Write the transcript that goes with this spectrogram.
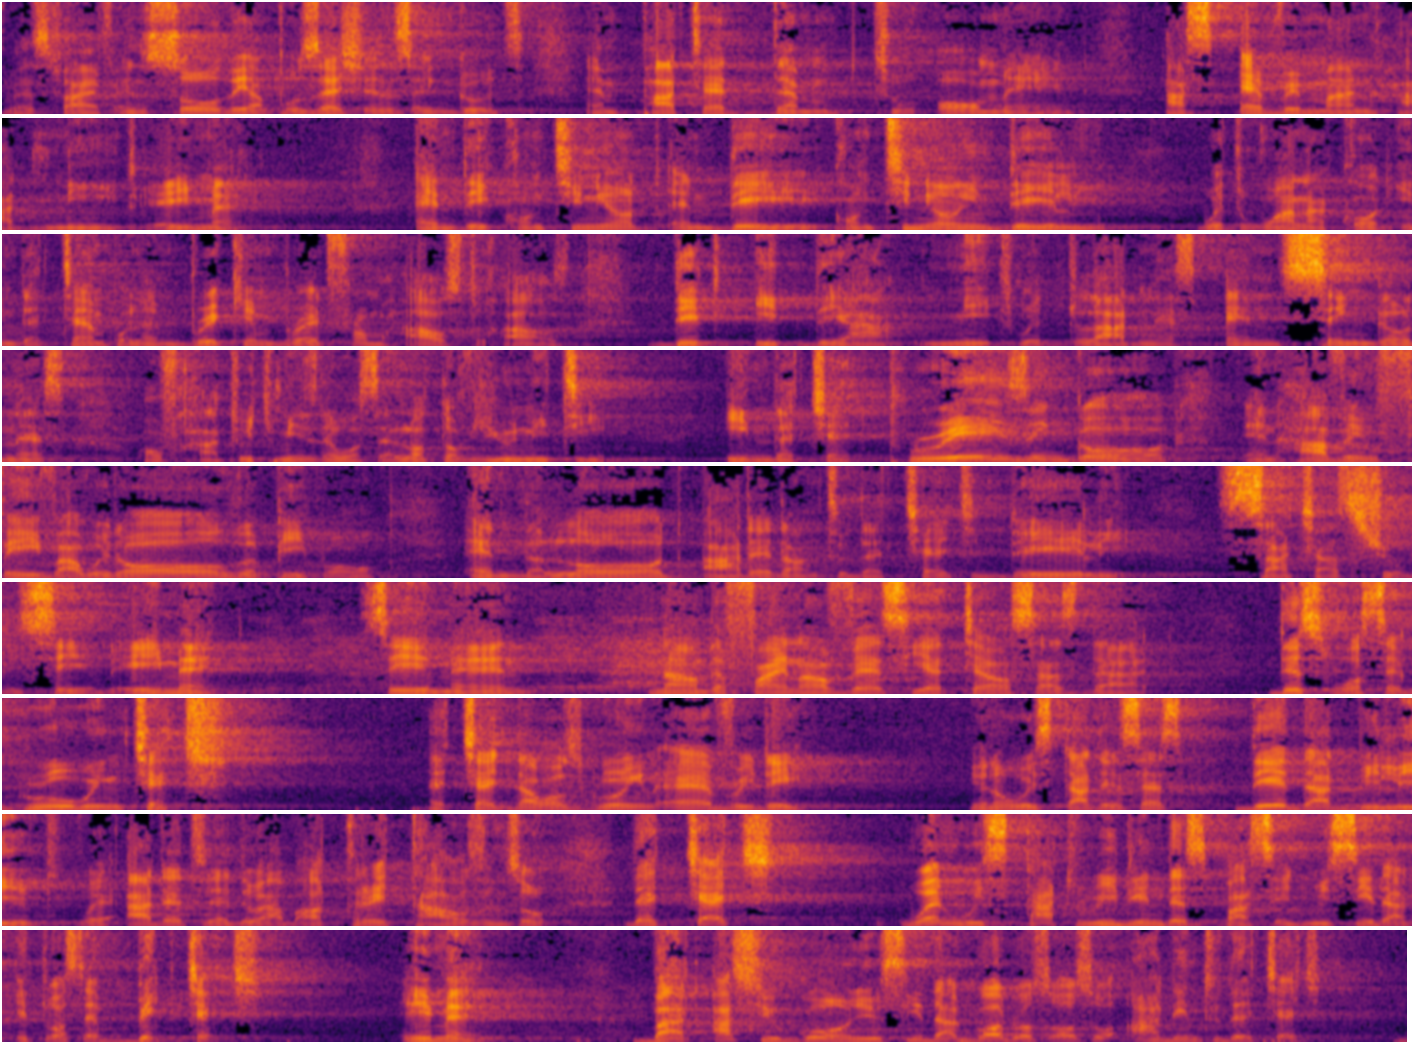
Verse 5 And sold their possessions and goods and parted them to all men as every man had need. Amen. And they continued, and they continuing daily with one accord in the temple and breaking bread from house to house, did eat their meat with gladness and singleness of heart, which means there was a lot of unity in the church, praising God and having favor with all the people. And the Lord added unto the church daily such as should be saved. Amen. amen. Say amen. amen. Now, the final verse here tells us that this was a growing church, a church that was growing every day. You know, we started, it says, they that believed were added to it, there were about 3,000. So the church, when we start reading this passage, we see that it was a big church. Amen. But as you go on, you see that God was also adding to the church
